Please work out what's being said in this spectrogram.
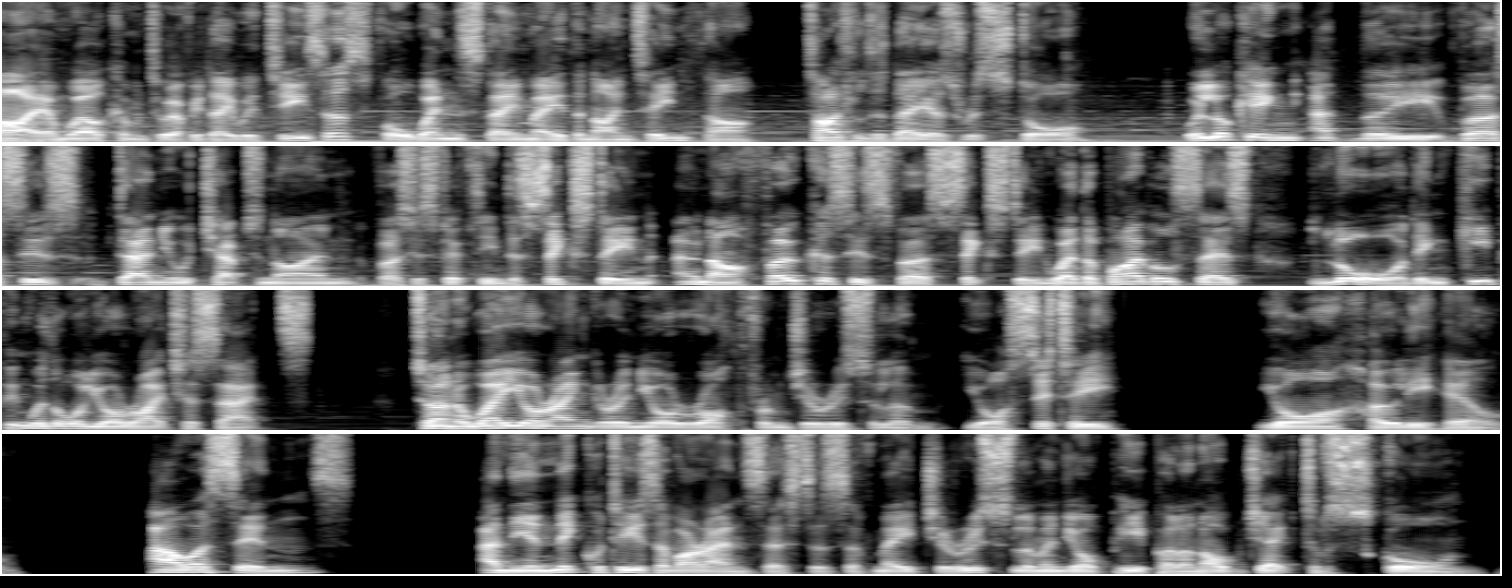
Hi, and welcome to Everyday with Jesus for Wednesday, May the 19th. Our title today is Restore. We're looking at the verses, Daniel chapter 9, verses 15 to 16, and our focus is verse 16, where the Bible says, Lord, in keeping with all your righteous acts, turn away your anger and your wrath from Jerusalem, your city, your holy hill. Our sins and the iniquities of our ancestors have made Jerusalem and your people an object of scorn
